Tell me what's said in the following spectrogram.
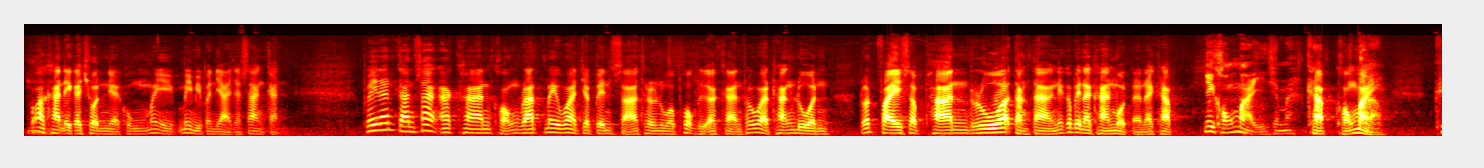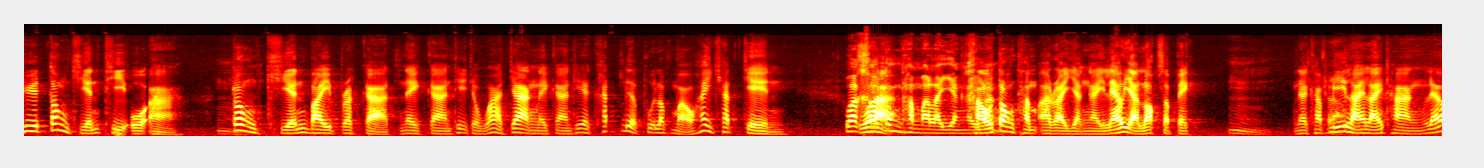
เพราะอาคารเอกชนเนี่ยคงไม่ไม่มีปัญญาจะสร้างกัน เพราะฉะนั้นการสร้างอาคารของรัฐไม่ว่าจะเป็นสาธารณูปโภคหรืออาคาร เพราะว่าทางด่วน รถไฟสะพานรั้วต่างๆนี่ก็เป็นอาคารหมดนะครับ นี่ของใหม่ใช่ไหมครับของใหม่ครับคือต้องเขียน TOR ต้องเขียนใบประกาศในการที่จะว่าจ้างในการที่จะคัดเลือกผู้รับเหมาให้ชัดเจน ว่าเขาว่าต้องทำอะไรยังไงเขาบ้ต้องทำอะไรยังไง แล้วอย่าล็อกสเปคอืมนะครับครับมีหลายๆทางแล้ว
